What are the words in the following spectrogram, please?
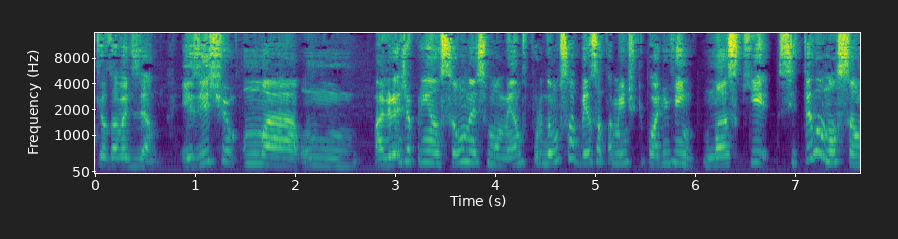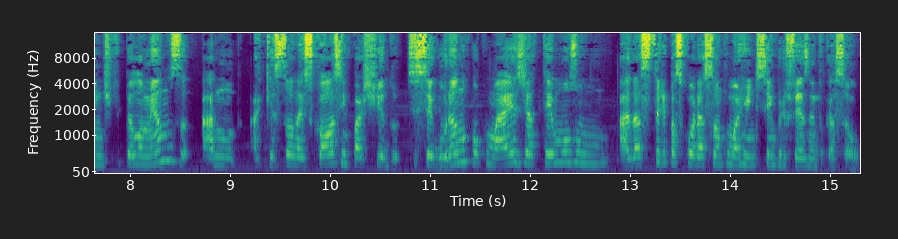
que eu estava dizendo. Existe uma, um, uma grande apreensão nesse momento por não saber exatamente o que pode vir, mas que se tendo a noção de que pelo menos a, a questão da escola sem partido, se segurando um pouco mais, já temos um, a das tripas coração como a gente sempre fez na educação.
